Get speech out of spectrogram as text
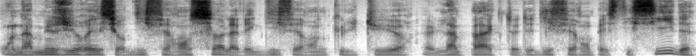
On a mesuré sur différents sols avec différentes cultures euh, l'impact de différents pesticides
